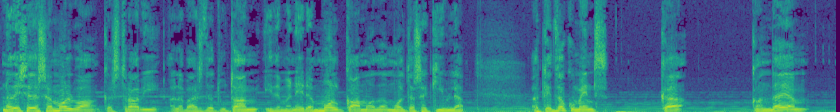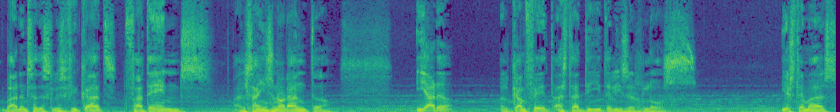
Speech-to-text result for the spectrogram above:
no deixa de ser molt bo que es trobi a l'abast de tothom i de manera molt còmoda, molt assequible, aquests documents que, com dèiem, varen ser desclassificats fa temps, als anys 90, i ara el que han fet ha estat digitalitzar-los. I el tema és,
